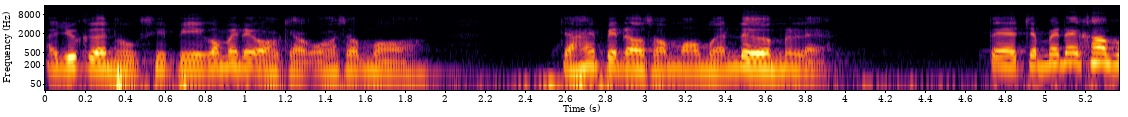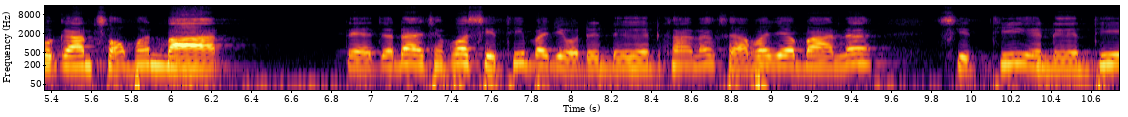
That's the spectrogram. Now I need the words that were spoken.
อายุเกิน 60 ปีก็ไม่ได้ออกจากอสมจะให้เป็นอสมเหมือนเดิมนั่นแหละ แต่จะไม่ได้ค่าประกัน2,000 บาท แต่จะได้เฉพาะสิทธิประโยชน์อื่นๆค่ารักษาพยาบาลและสิทธิอื่นๆ ที่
